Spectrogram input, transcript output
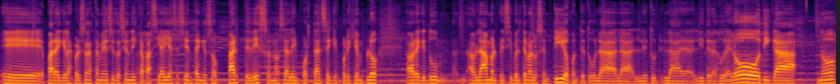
eh, para que las personas también en situación de discapacidad ya se sientan que son parte de eso, no sea la importancia que es, por ejemplo, ahora que tú hablábamos al principio del tema de los sentidos, ponte tú la, la, literatura erótica, ¿no?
